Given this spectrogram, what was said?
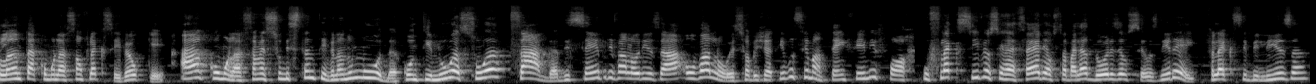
Implanta a acumulação flexível, é o quê? A acumulação é substantiva ela não muda, continua a sua saga de sempre valorizar o valor. Esse objetivo se mantém firme e forte. O flexível se refere aos trabalhadores e aos seus direitos. Flexibiliza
